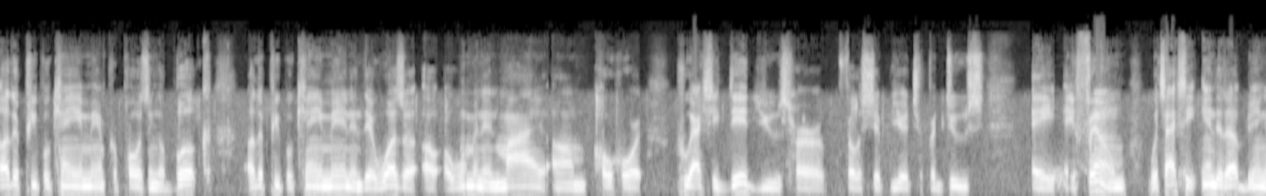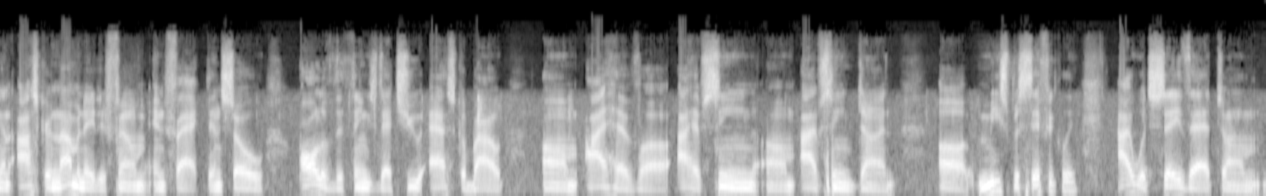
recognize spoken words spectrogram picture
Other people came in proposing a book. Other people came in, and there was a, a, a woman in my um, cohort who actually did use her fellowship year to produce a, a film, which actually ended up being an Oscar nominated film, in fact. And so all of the things that you ask about, um, I have uh, I have seen um, I've seen done. Uh, me specifically, I would say that um,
